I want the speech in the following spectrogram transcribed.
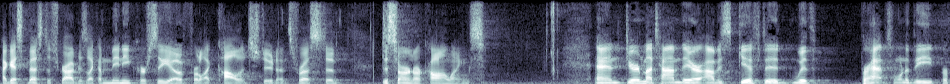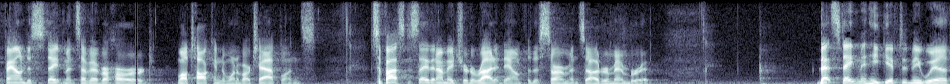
I guess, best described as like a mini Cursillo for like college students, for us to discern our callings. And during my time there, I was gifted with perhaps one of the profoundest statements I've ever heard while talking to one of our chaplains. Suffice to say that I made sure to write it down for the sermon so I'd remember it. That statement he gifted me with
